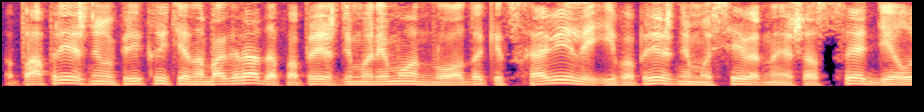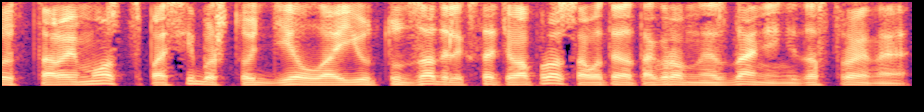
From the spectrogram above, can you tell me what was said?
По-прежнему перекрытие Новограда, по-прежнему ремонт на Ладоке Цхавели и по-прежнему Северное шоссе делают второй мост. Спасибо, что делают. Тут задали, кстати, вопрос, а вот это огромное здание недостроенное,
